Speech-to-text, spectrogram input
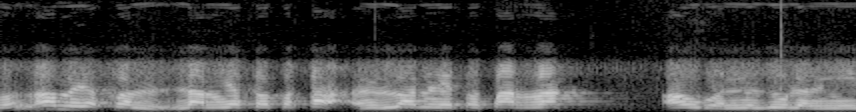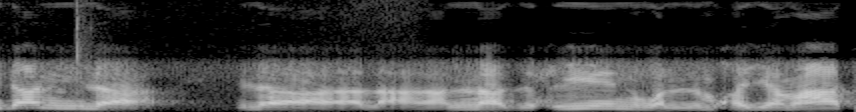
لم يصل لم يتطرق أو النزول الميداني إلى إلى النازحين والمخيمات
